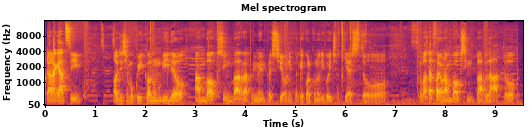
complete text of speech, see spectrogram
Ciao ragazzi, oggi siamo qui con un video unboxing barra prime impressioni perché qualcuno di voi ci ha chiesto provate a fare un unboxing parlato?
